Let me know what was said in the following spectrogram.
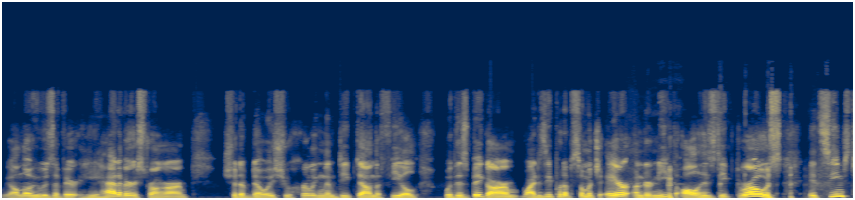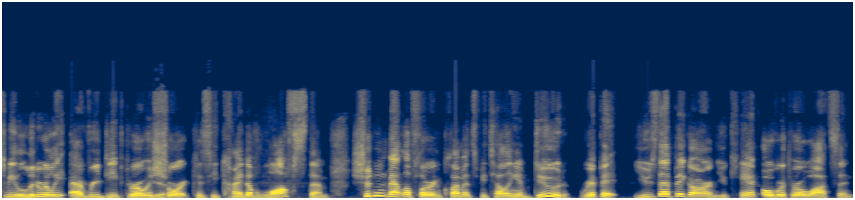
We all know he was a very he had a very strong arm. Should have no issue hurling them deep down the field with his big arm. Why does he put up so much air underneath all his deep throws? It seems to be literally every deep throw is Yep. short because he kind of lofts them. Shouldn't Matt LaFleur and Clements be telling him, dude, rip it, use that big arm. You can't overthrow Watson.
